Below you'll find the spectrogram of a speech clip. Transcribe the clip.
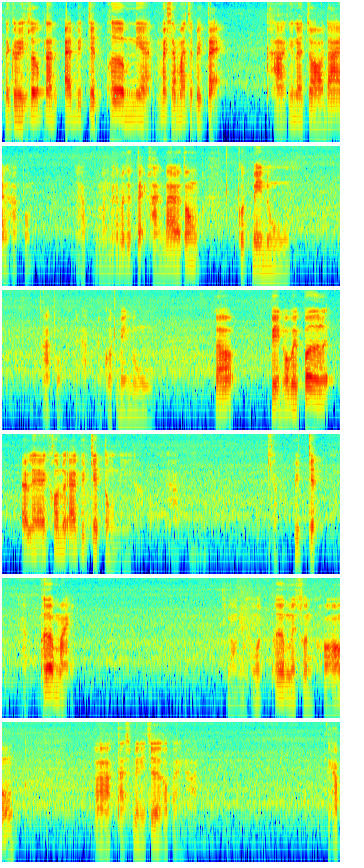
ในกรณีที่เราต้องการแอดวิดเจ็ตเพิ่มเนี่ยไม่สามารถจะไปแตะค้างที่หน้าจอได้นะครับผมนะครับมันไม่สามารถจะแตะค้างได้เราต้องกดเมนูนะครับผมนะครับกดเมนู แล้วเปลี่ยนวอลเปเปอร์อะไรไอคอนหรือแอดวิดเจ็ตตรงนี้นะครับนะครับวิดเจ็ต ครับเพิ่มใหม่ ลองดูสมมติเพิ่มในส่วนของอ่า Task Manager เข้าไปนะครับนะครับ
